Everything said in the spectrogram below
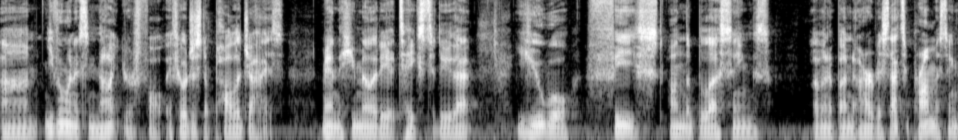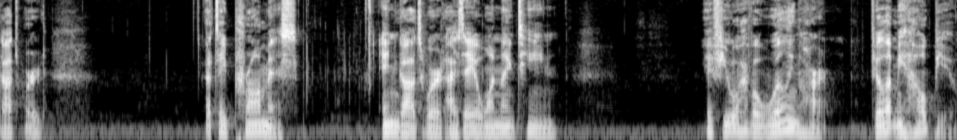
um, even when it's not your fault, if you'll just apologize man, the humility it takes to do that, you will feast on the blessings of an abundant harvest. That's a promise in God's word. That's a promise in God's word, Isaiah 119. If you will have a willing heart, if you'll let me help you.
